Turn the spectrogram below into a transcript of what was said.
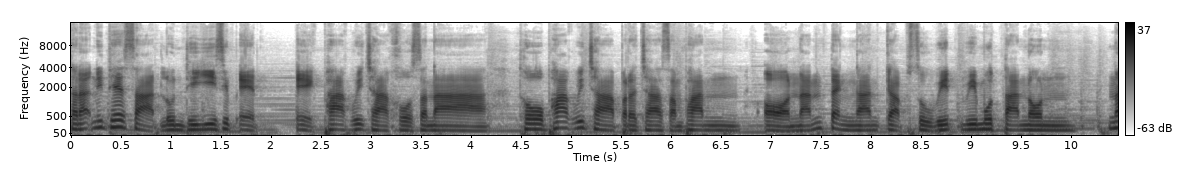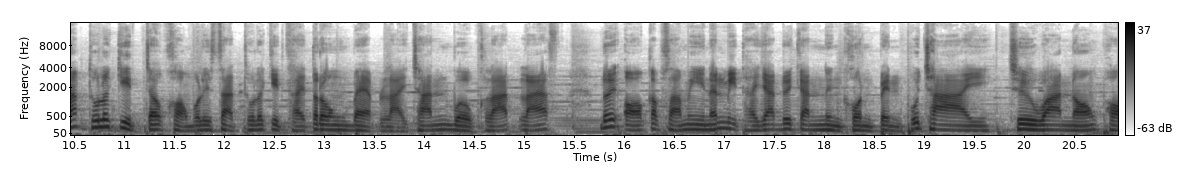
คณะนิเทศศาสตร์รุ่นที่ 21 เอกภาควิชาโฆษณา โทภาควิชาประชาสัมพันธ์ อ๋อนั้นแต่งงานกับสุวิทย์วิมุตตานนท์ นักธุรกิจเจ้าของบริษัทธุรกิจขายตรงแบบหลายชั้น World Class Life โดยอ๋อกับสามีนั้นมีทายาทด้วยกันหนึ่งคนเป็นผู้ชาย ชื่อว่าน้องพอ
